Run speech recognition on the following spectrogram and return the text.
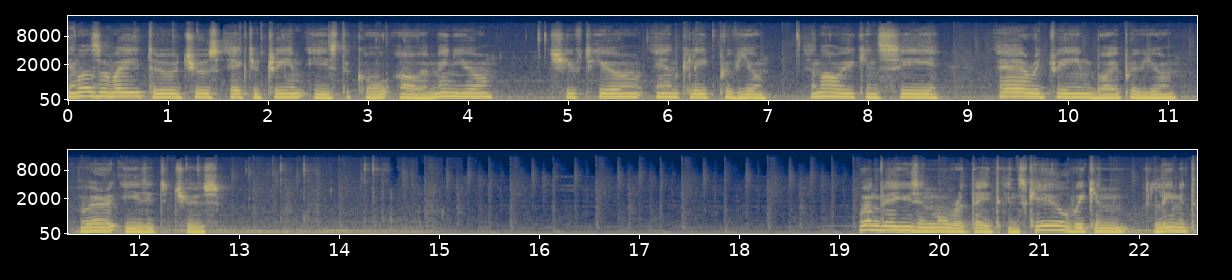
Another way to choose active trim is to call our menu, shift U and click preview. And now you can see every trim by preview, very easy to choose. When we are using move, rotate and scale, we can limit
